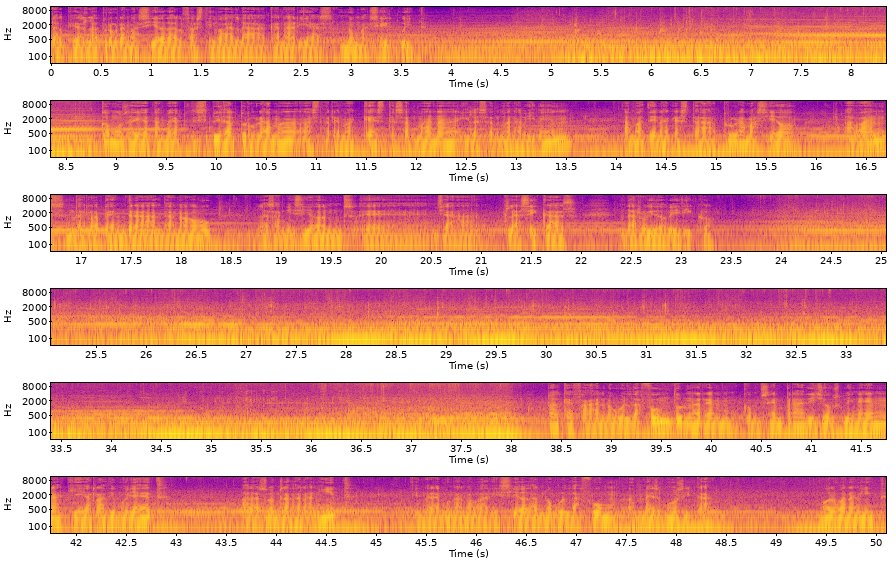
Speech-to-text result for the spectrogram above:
del que és la programació del Festival de Canàries Numa Circuit. Com us deia també al principi del programa, estarem aquesta setmana i la setmana vinent amatent aquesta programació abans de reprendre de nou les emissions eh, ja clàssiques de ruido vírico. Pel que fa al núvol de fum, tornarem, com sempre, dijous vinent aquí a Ràdio Mollet a les 11 de la nit. Tindrem una nova edició del núvol de fum amb més música. Molt bona nit.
